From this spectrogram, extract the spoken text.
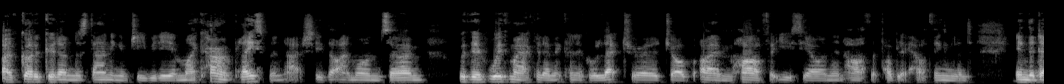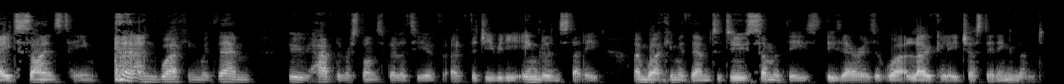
I've got a good understanding of GBD and my current placement actually that I'm on. So I'm with it, with my academic clinical lecturer job, I'm half at UCL and then half at Public Health England in the data science team and working with them who have the responsibility of, of the GBD England study I'm working with them to do some of these these areas of work locally, just in England.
